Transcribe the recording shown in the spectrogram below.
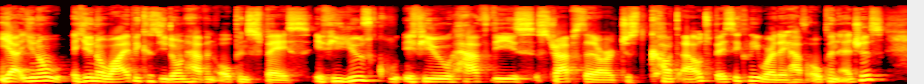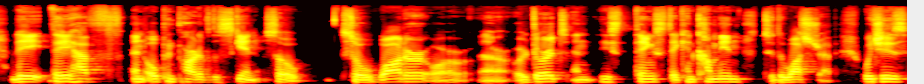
Yeah, you know, you know why? Because you don't have an open space. If you use, if you have these straps that are just cut out, basically where they have open edges, they they have an open part of the skin. So so water or uh, or dirt and these things they can come in to the watch strap, which is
